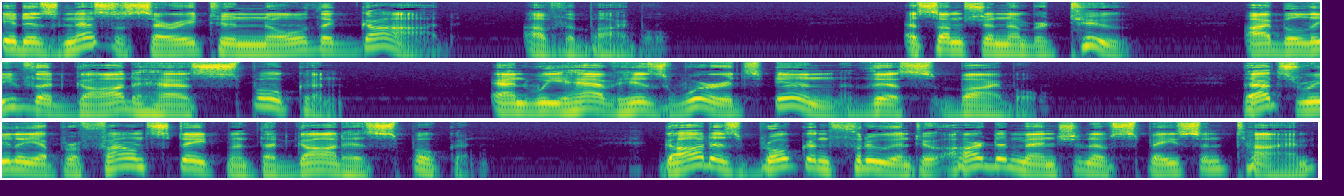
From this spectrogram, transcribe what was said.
it is necessary to know the God of the Bible. Assumption number two I believe that God has spoken and we have His words in this Bible. That's really a profound statement that God has spoken. God has broken through into our dimension of space and time,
